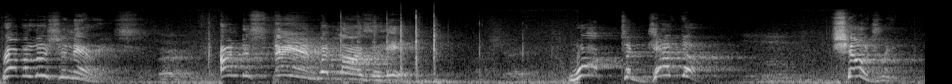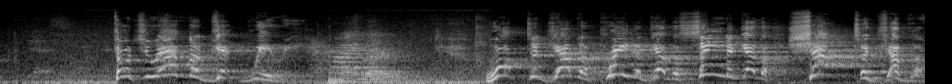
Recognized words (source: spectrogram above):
revolutionaries, understand what lies ahead. Walk together, children. Don't you ever get weary. Walk together, pray together, sing together, shout together.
